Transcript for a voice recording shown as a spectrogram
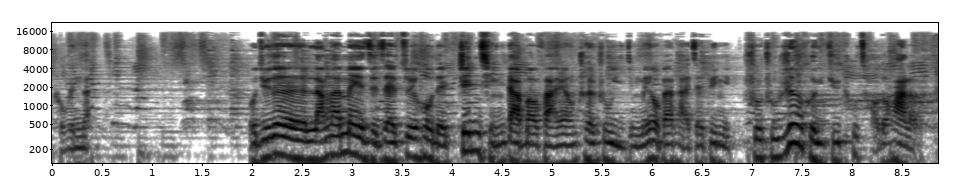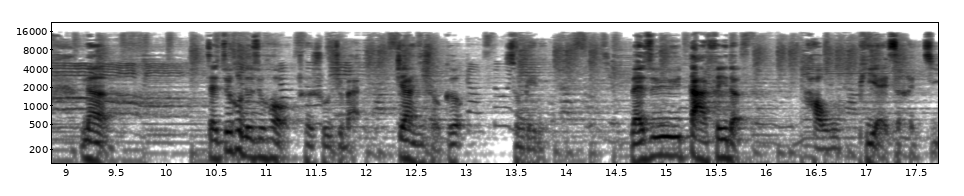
和温暖。我觉得郎安妹子在最后的真情大爆发，让川叔已经没有办法再对你说出任何一句吐槽的话了。那在最后的最后，川叔就把这样一首歌送给你，来自于大飞的《毫无 PS 痕迹》。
